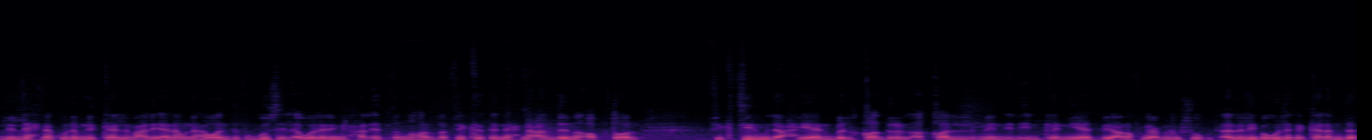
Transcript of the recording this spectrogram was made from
للي إحنا كنا بنتكلم عليه أنا ونهاوند في الجزء الأولاني من حلقتنا النهارده فكرة إن إحنا عندنا أبطال في كتير من الأحيان بالقدر الأقل من الإمكانيات بيعرفوا يعملوا شغل. أنا ليه بقول لك الكلام ده؟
